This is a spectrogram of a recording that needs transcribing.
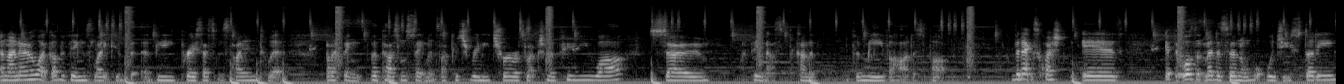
and I know like other things like the, the pre-assessments tie into it but I think the personal statements like it's really true reflection of who you are so I think that's kind of for me the hardest part. The next question is if it wasn't medicine what would you study?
